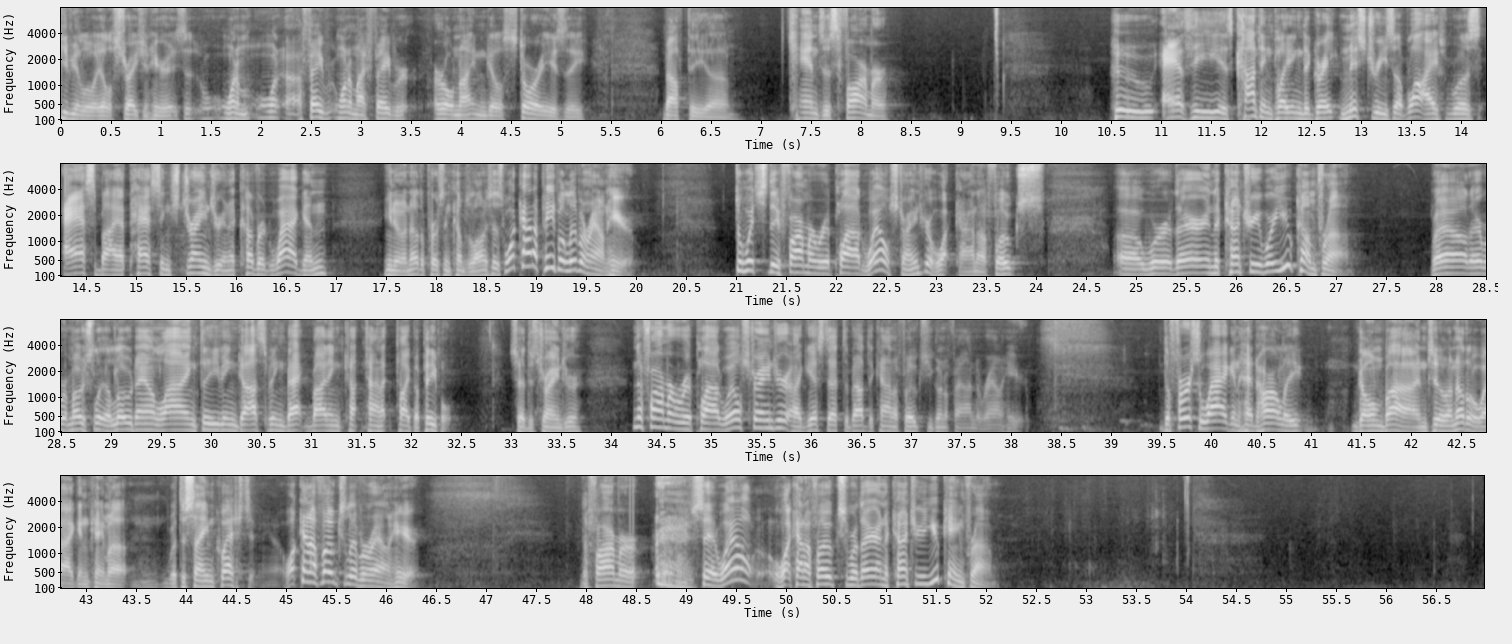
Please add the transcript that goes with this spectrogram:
give you a little illustration here. It's one of, one, favorite, one of my favorite Earl Nightingale story is the, about the uh, Kansas farmer who, as he is contemplating the great mysteries of life, was asked by a passing stranger in a covered wagon. You know, another person comes along and says, What kind of people live around here? To which the farmer replied, Well, stranger, what kind of folks uh, were there in the country where you come from? Well, there were mostly a low down, lying, thieving, gossiping, backbiting type of people, said the stranger. And the farmer replied, Well, stranger, I guess that's about the kind of folks you're going to find around here. The first wagon had hardly gone by until another wagon came up with the same question What kind of folks live around here? The farmer said, Well, what kind of folks were there in the country you came from?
